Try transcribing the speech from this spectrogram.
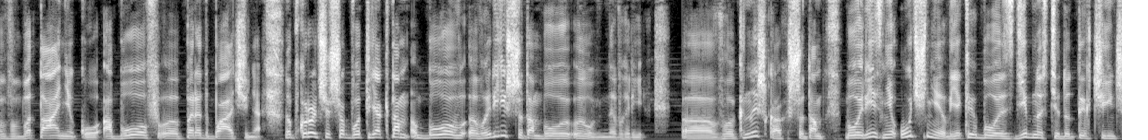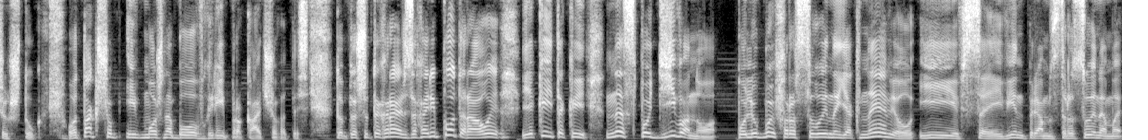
в ботаніку, або в е, передбачення. Ну, коротше, щоб от як там було в грі, що там було ну, не в грі, е, в книжках, що там були різні учні, в яких були здібності до тих чи інших штук. Отак, щоб і можна було в грі прокачуватись. Тобто, що ти граєш за Гаррі Поттера, але який такий несподівано полюбив рослини як Невіл, і все. І він прям з рослинами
